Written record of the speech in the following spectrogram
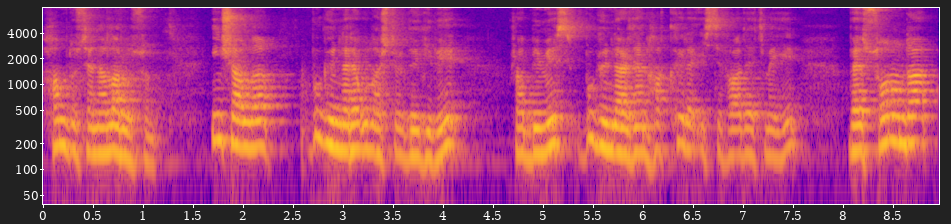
Hamdü senalar olsun. İnşallah bu günlere ulaştırdığı gibi Rabbimiz bu günlerden hakkıyla istifade etmeyi ve sonunda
